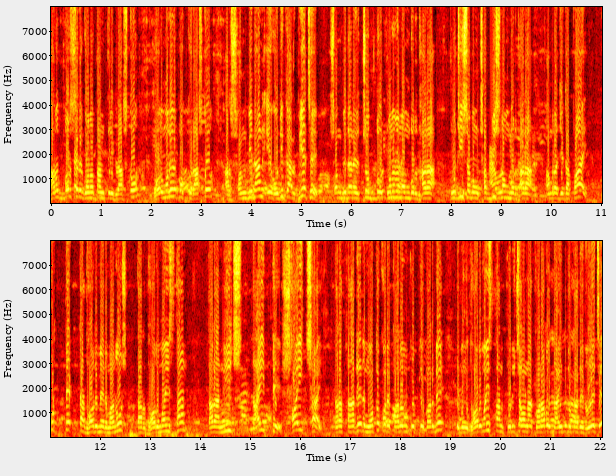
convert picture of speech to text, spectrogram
ভারতবর্ষের গণতান্ত্রিক রাষ্ট্র, ধর্মনিরপেক্ষ রাষ্ট্র, আর সংবিধান এ অধিকার দিয়েছে। সংবিধানের চোদ্দ, পনেরো নম্বর ধারা, পঁচিশ এবং ছাব্বিশ নম্বর ধারা, আমরা যেটা পাই, প্রত্যেকটা ধর্মের মানুষ তার ধর্মস্থান তারা নিজ দায়িত্বে, স্বইচ্ছায় তারা তাদের মতো করে পালন করতে পারবে এবং ধর্মস্থান পরিচালনা করারও দায়িত্ব তাদের রয়েছে।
